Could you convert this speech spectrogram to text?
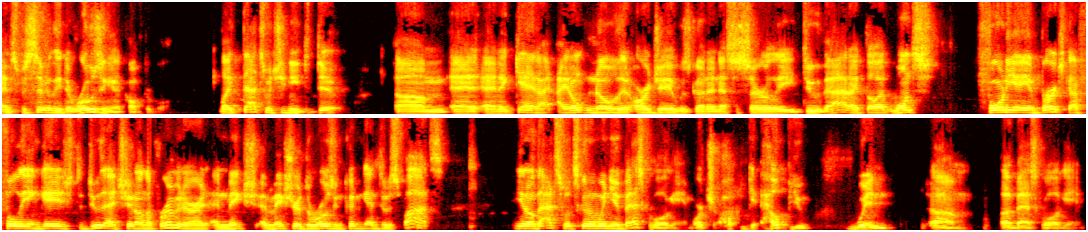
and specifically DeRozan get comfortable. Like that's what you need to do. Um, and, and again, I, I don't know that RJ was going to necessarily do that. I thought once Fournier and Burks got fully engaged to do that shit on the perimeter and, and make and make sure DeRozan couldn't get into his spots. You know that's what's going to win you a basketball game or tr- help you win um, a basketball game.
